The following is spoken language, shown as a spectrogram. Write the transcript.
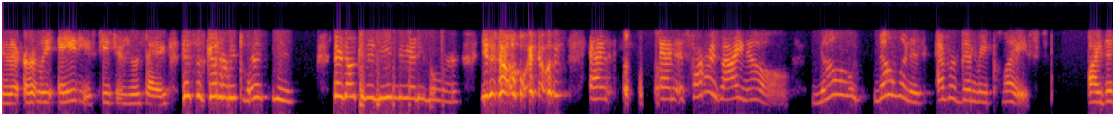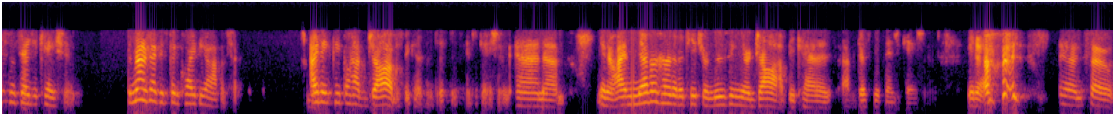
in the early 80s teachers were saying this is going to replace me they're not going to need me anymore you know it was and and as far as I know no no one has ever been replaced by distance education. As a matter of fact, it's been quite the opposite. I think people have jobs because of distance education, and um, you know, I've never heard of a teacher losing their job because of distance education. You know, and so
